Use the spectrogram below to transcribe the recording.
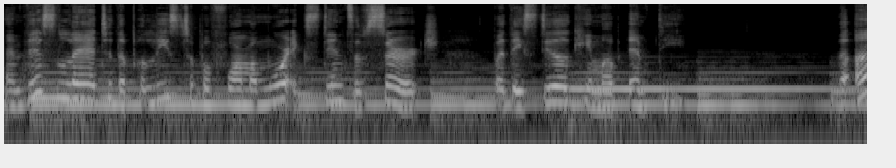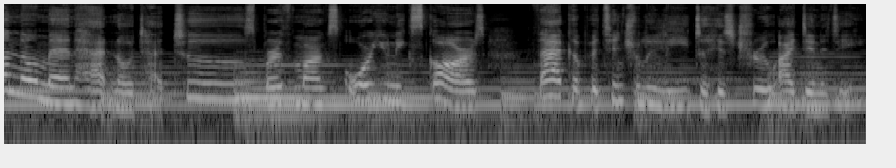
and this led to the police to perform a more extensive search, but they still came up empty. The unknown man had no tattoos, birthmarks, or unique scars that could potentially lead to his true identity.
